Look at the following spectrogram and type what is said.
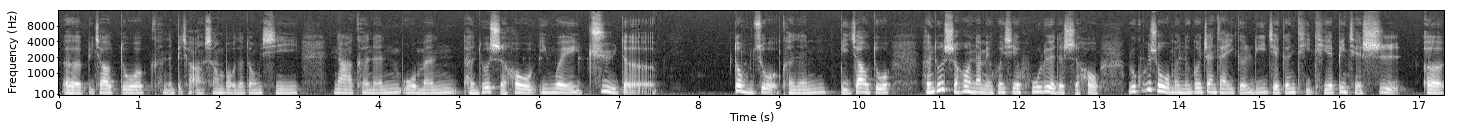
呃比较多可能比较 ensemble 的东西，那可能我们很多时候因为剧的动作可能比较多，很多时候难免会些忽略的时候，如果说我们能够站在一个理解跟体贴，并且是呃。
